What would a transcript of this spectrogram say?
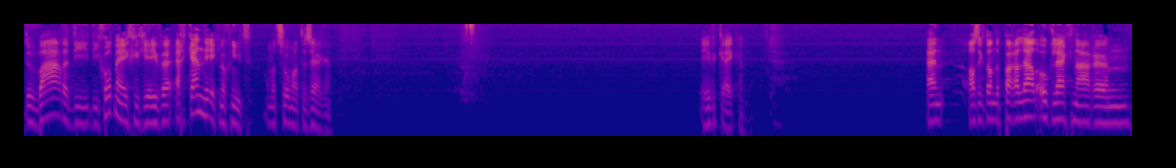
de waarde die, die God mij heeft gegeven, erkende ik nog niet, om het zo maar te zeggen. Even kijken. En als ik dan de parallel ook leg naar, um,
